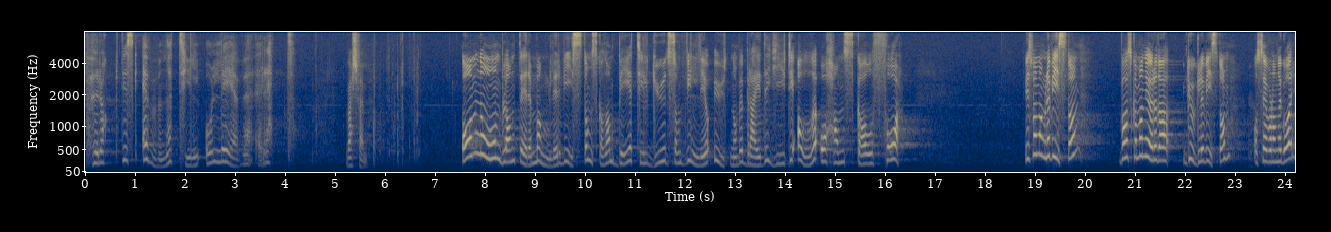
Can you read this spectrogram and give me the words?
praktisk evne til å leve rett. Vers 5. Om noen blant dere mangler visdom, skal han be til Gud, som villig og uten å bebreide gir til alle, og han skal få. Hvis man mangler visdom, hva skal man gjøre da? Google visdom og se hvordan det går?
